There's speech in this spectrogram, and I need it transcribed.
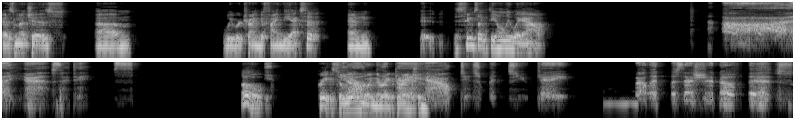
as much as um, we were trying to find the exit, and it, this seems like the only way out. Ah, yes, it is. Oh, great! So we are going the right direction. Out is whence you came. Well, in possession of this.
